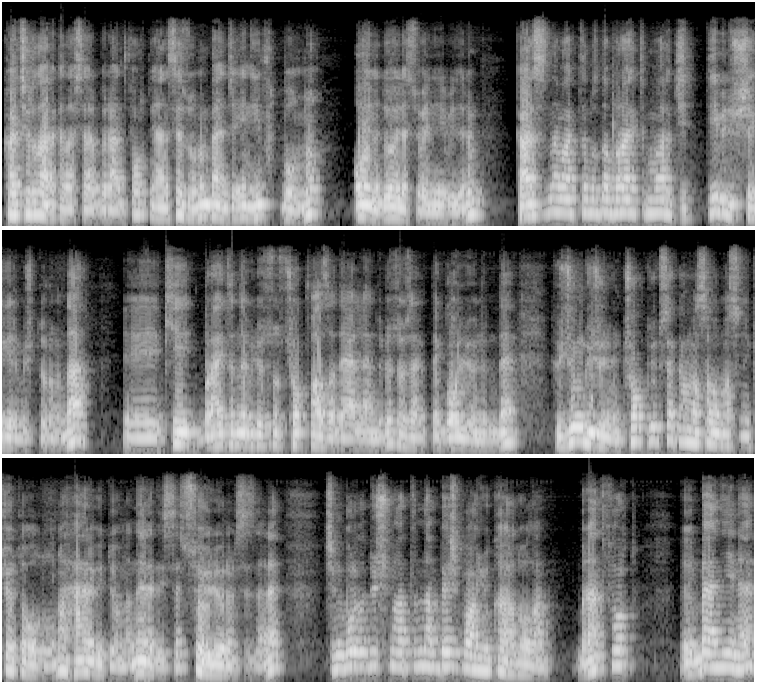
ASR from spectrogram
kaçırdı arkadaşlar Brentford. Yani sezonun bence en iyi futbolunu oynadı öyle söyleyebilirim. Karşısına baktığımızda Brighton var. Ciddi bir düşüşe girmiş durumda. Ee, ki Brighton'da biliyorsunuz çok fazla değerlendiriyoruz. Özellikle gol yönünde. Hücum gücünün çok yüksek ama savunmasının kötü olduğunu her videomda neredeyse söylüyorum sizlere. Şimdi burada düşme hattından 5 puan yukarıda olan Brentford e, ben yine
